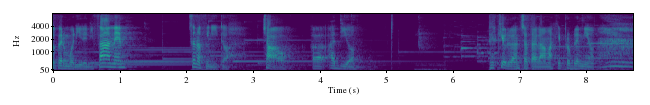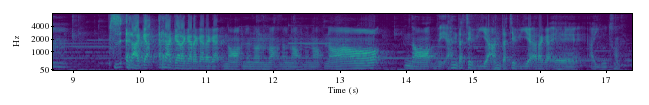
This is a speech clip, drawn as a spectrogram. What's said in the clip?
Sto per morire di fame. Sono finito. Ciao. Uh, addio. Perché l'ho lanciata là? Ma che problemi ho? Raga, raga, raga, raga, raga. No, no, no, no, no, no, no, no. No, andate via, andate via, raga. Eh, aiuto.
